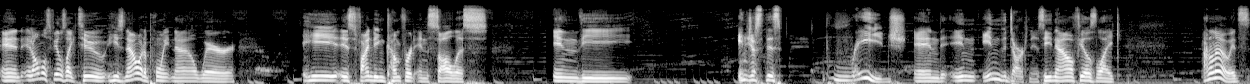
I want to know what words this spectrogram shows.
And it almost feels like too he's now at a point now where he is finding comfort and solace in the in just this rage and in in the darkness. He now feels like I don't know, it's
